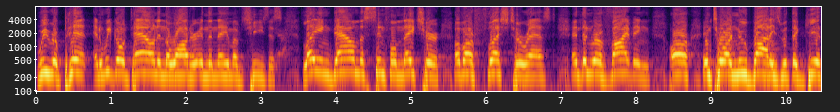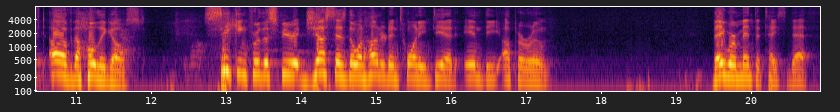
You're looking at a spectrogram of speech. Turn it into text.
we repent and we go down in the water in the name of Jesus, laying down the sinful nature of our flesh to rest, and then reviving our, into our new bodies with the gift of the Holy Ghost. Seeking for the Spirit just as the 120 did in the upper room. They were meant to taste death.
